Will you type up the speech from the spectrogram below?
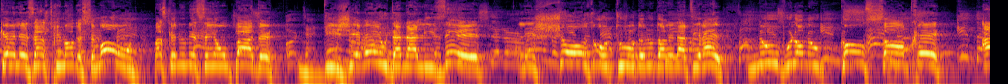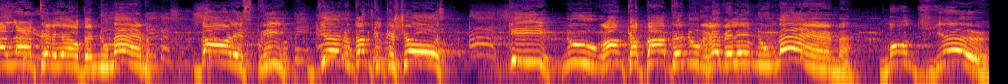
que les instruments de ce monde, parce que nous n'essayons pas de digérer ou d'analyser les choses autour de nous dans le naturel. Nous voulons nous concentrer à l'intérieur de nous-mêmes, dans l'esprit. Dieu nous donne quelque chose qui nous rend capable de nous révéler nous-mêmes. Mon Dieu!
